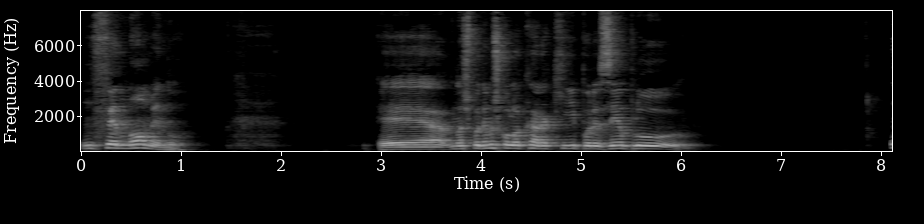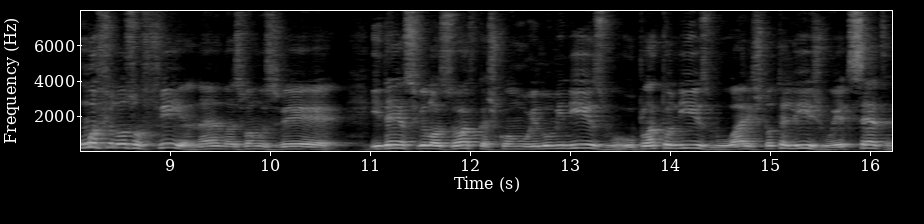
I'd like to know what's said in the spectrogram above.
um fenômeno. É, nós podemos colocar aqui, por exemplo, uma filosofia, né? nós vamos ver ideias filosóficas como o iluminismo, o platonismo, o aristotelismo, etc.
